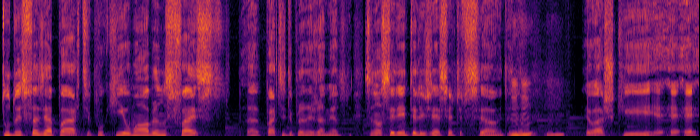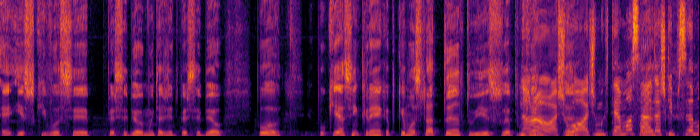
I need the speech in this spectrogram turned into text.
tudo isso fazia parte, porque uma obra não se faz a partir de planejamento, senão seria inteligência artificial, entendeu? Eu acho que é, é- é isso que você percebeu, e muita gente percebeu. Pô, por que essa encrenca? Por que mostrar tanto isso? É porque, Não, não, acho é. ótimo que tenha mostrado, acho que precisa Não,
